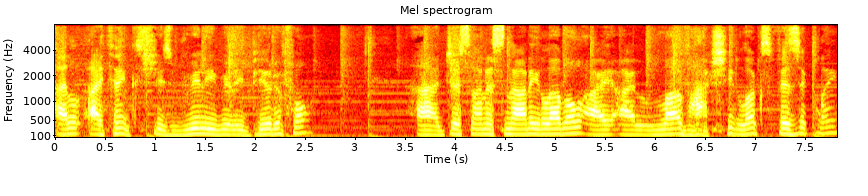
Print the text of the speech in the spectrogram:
I, I think she's really, really beautiful. Uh, just on a snotty level, I, I love how she looks physically,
